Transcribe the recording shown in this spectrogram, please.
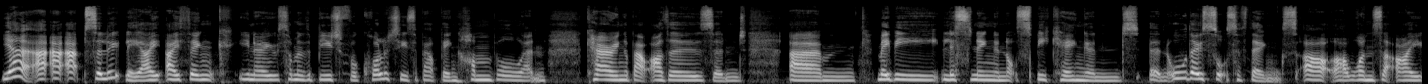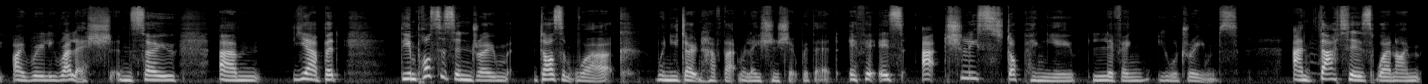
yeah, a- absolutely. I, I think you know some of the beautiful qualities about being humble and caring about others, and um, maybe listening and not speaking, and and all those sorts of things are, are ones that I I really relish. And so, um, yeah, but the imposter syndrome doesn't work when you don't have that relationship with it. If it is actually stopping you living your dreams. And that is when I'm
